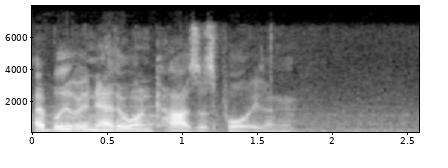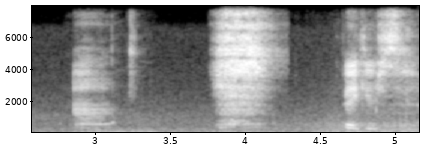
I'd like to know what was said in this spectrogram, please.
I believe another one causes poison. Uh, figures.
